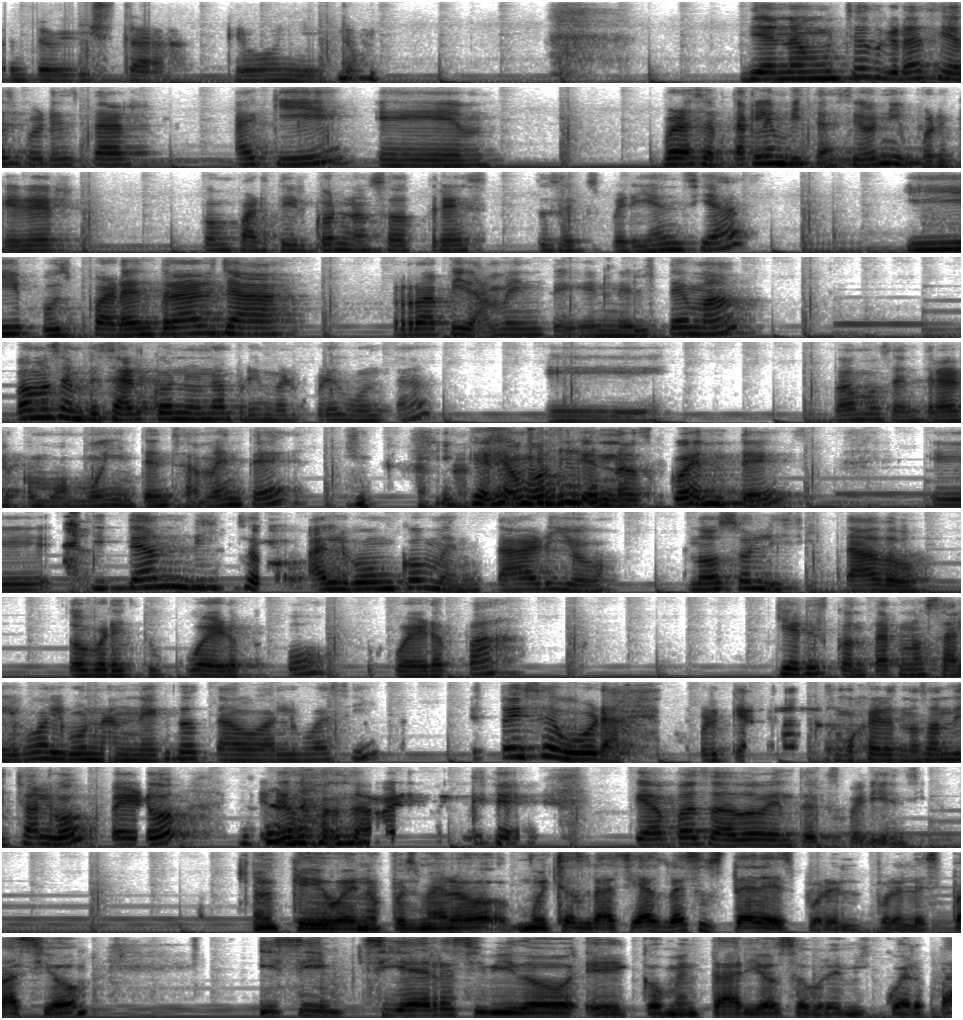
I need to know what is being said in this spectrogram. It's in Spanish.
entrevista. Qué bonito. Diana, muchas gracias por estar aquí, eh, por aceptar la invitación y por querer compartir con nosotros tus experiencias. Y pues para entrar ya rápidamente en el tema, vamos a empezar con una primera pregunta. Eh, vamos a entrar como muy intensamente y, queremos que nos cuentes eh, si te han dicho algún comentario no solicitado sobre tu cuerpo, tu cuerpa. ¿Quieres contarnos algo, alguna anécdota o algo así? Estoy segura, porque a todas las mujeres nos han dicho algo, pero queremos saber qué, qué ha pasado en tu experiencia. Ok, bueno, pues Maro, muchas gracias. Gracias a ustedes por el, por el espacio. Y sí, sí he recibido eh, comentarios sobre mi cuerpo.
